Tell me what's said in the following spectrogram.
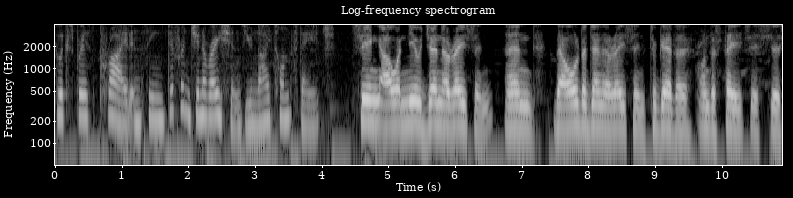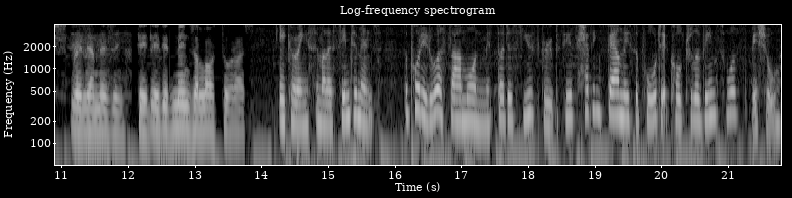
who expressed pride in seeing different generations unite on stage. Seeing our new generation and the older generation together on the stage is just really amazing. It, it, it means a lot to us. Echoing similar sentiments, the Porirua Samoan Methodist Youth Group says having family support at cultural events was special.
